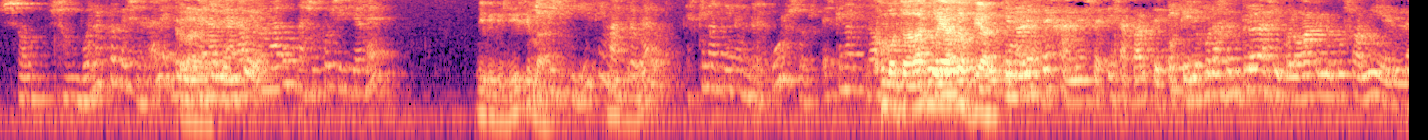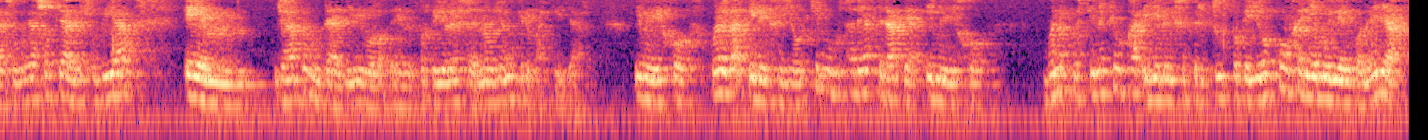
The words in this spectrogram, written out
son, son buenos profesionales, pero han Evidentemente. formado unas oposiciones Dificilísima. dificilísimas, pero claro, es que no tienen recursos, es que no... no- Como toda la Que seguridad no- social. Que no les dejan ese- esa parte. Porque yo, por ejemplo, la psicóloga que me puso a mí en la seguridad social en su día, em, yo la pregunté allí, digo, eh, porque yo le dije, no, yo no quiero pastillas. Y me dijo, bueno, tal, y le dije yo, es que me gustaría terapia. Y me dijo, bueno, pues tienes que buscar. Y yo le dije, pero tú, porque yo congenié muy bien con ella,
